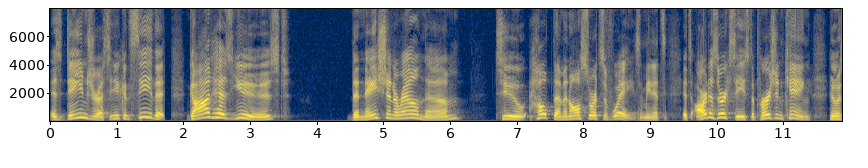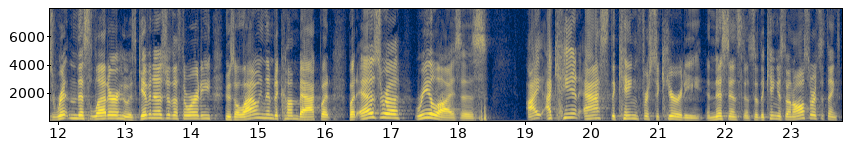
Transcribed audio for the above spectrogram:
is dangerous. And you can see that God has used the nation around them to help them in all sorts of ways. I mean, it's, it's Artaxerxes, the Persian king, who has written this letter, who has given Ezra the authority, who's allowing them to come back. But, but Ezra realizes, I, I can't ask the king for security in this instance. So the king has done all sorts of things.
